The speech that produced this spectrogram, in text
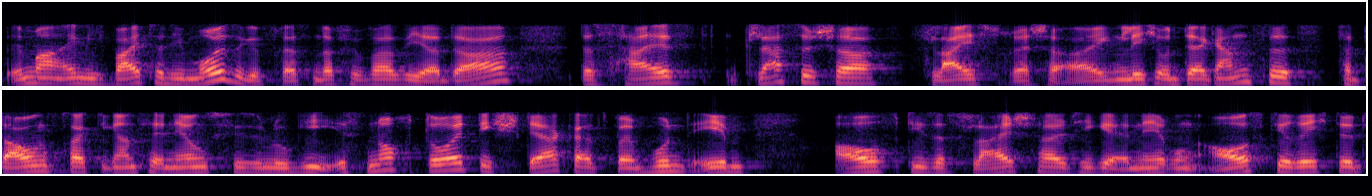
immer eigentlich weiter die Mäuse gefressen. Dafür war sie ja da. Das heißt, klassischer Fleischfresser eigentlich. Und der ganze Verdauungstrakt, die ganze Ernährungsphysiologie ist noch deutlich stärker als beim Hund eben auf diese fleischhaltige Ernährung ausgerichtet.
